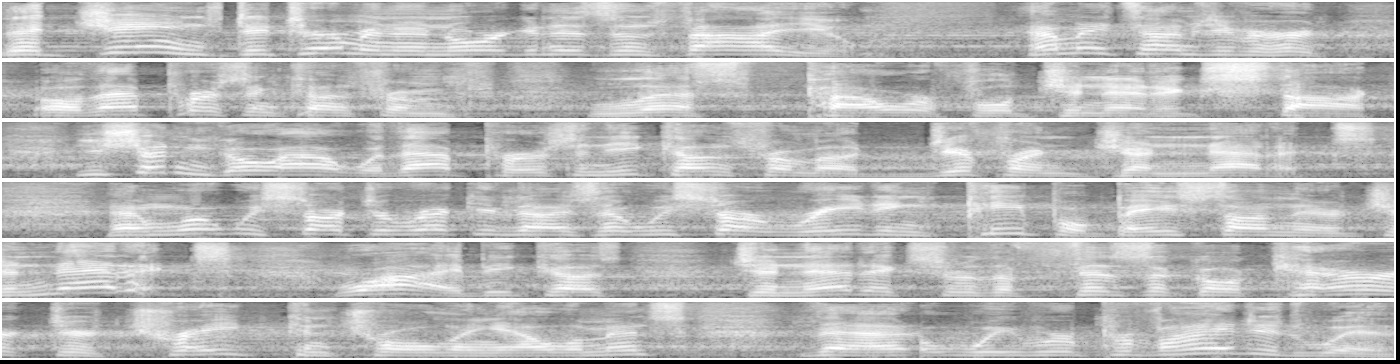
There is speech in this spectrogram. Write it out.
that genes determine an organism's value. How many times have you heard, oh, that person comes from less powerful genetic stock? You shouldn't go out with that person. He comes from a different genetics. And what we start to recognize that we start rating people based on their genetics. Why? Because genetics are the physical character trait controlling elements that we were provided with.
